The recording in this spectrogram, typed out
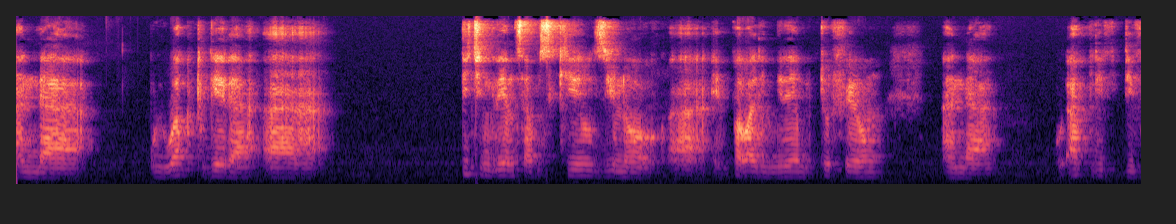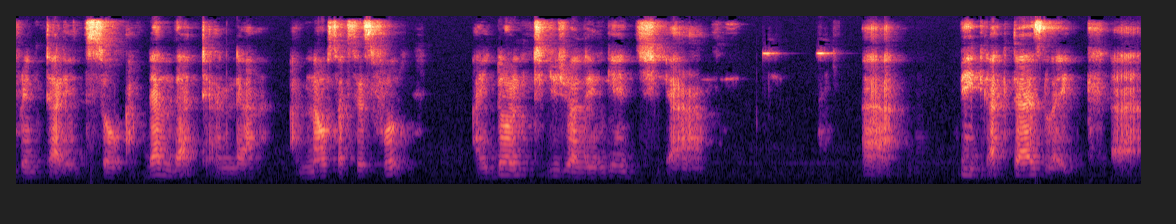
and uh, we work together. Teaching them some skills, you know, uh, empowering them to film and uh, uplift different talents. So I've done that and uh, I'm now successful. I don't usually engage uh, uh, big actors like uh,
